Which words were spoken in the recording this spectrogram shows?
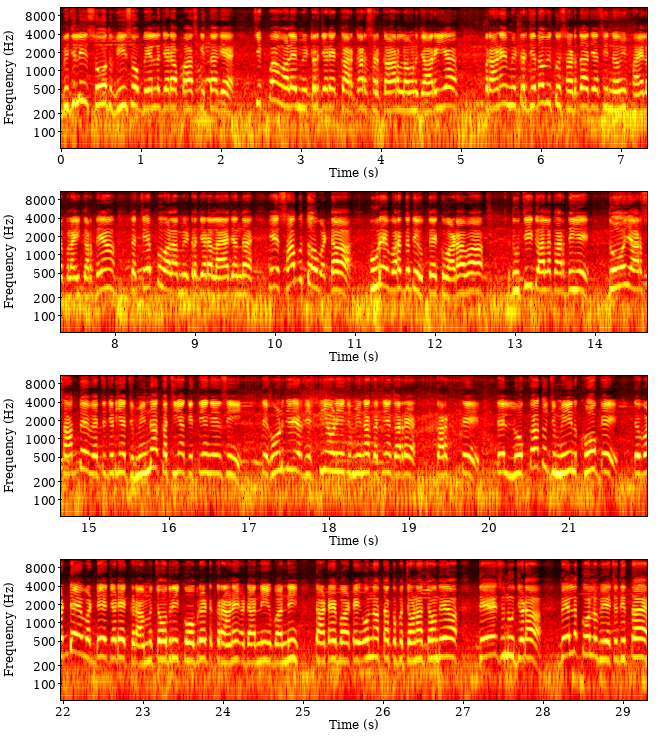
ਬਿਜਲੀ ਸੋਧ 200 ਬਿੱਲ ਜਿਹੜਾ ਪਾਸ ਕੀਤਾ ਗਿਆ ਚਿੱਪਾਂ ਵਾਲੇ ਮੀਟਰ ਜਿਹੜੇ ਘਰ ਘਰ ਸਰਕਾਰ ਲਾਉਣ ਜਾ ਰਹੀ ਹੈ ਪੁਰਾਣੇ ਮੀਟਰ ਜਦੋਂ ਵੀ ਕੋਈ ਸੜਦਾ ਜੇ ਅਸੀਂ ਨਵੀਂ ਫਾਈਲ ਅਪਲਾਈ ਕਰਦੇ ਹਾਂ, ਤਾਂ ਚਿੱਪ ਵਾਲਾ ਮੀਟਰ ਜਿਹੜਾ ਲਾਇਆ ਜਾਂਦਾ ਇਹ ਸਭ ਤੋਂ ਵੱਡਾ ਪੂਰੇ ਵਰਗ ਦੇ ਉੱਤੇ ਕੁਆੜਾ ਵਾ। ਦੂਜੀ ਗੱਲ ਕਰ ਦਈਏ 2007 ਦੇ ਵਿੱਚ ਜਿਹੜੀਆਂ ਜ਼ਮੀਨਾਂ ਕੱਚੀਆਂ ਕੀਤੀਆਂ ਗਈਆਂ ਸੀ, ਤੇ ਹੁਣ ਜਿਹੜੀਆਂ ਰਜਿਸਟਰੀਆਂ ਵਾਲੀਆਂ ਜ਼ਮੀਨਾਂ ਕੱਚੀਆਂ ਕਰ ਰਿਹਾ ਕਰਕੇ ਤੇ ਲੋਕਾਂ ਤੋਂ ਜ਼ਮੀਨ ਖੋ ਕੇ ਤੇ ਵੱਡੇ ਵੱਡੇ ਜਿਹੜੇ ਕੜਮ ਚੌਧਰੀ ਕੋਆਪਰੇਟ ਕਰਾਣੇ ਅਡਾਨੀ, ਅਬਾਨੀ, ਟਾਟੇ ਬਾਟੇ, ਉਹਨਾਂ ਤੱਕ ਪਹੁੰਚਾਉਣਾ ਚਾਹੁੰਦੇ ਆ। ਦੇਸ਼ ਨੂੰ ਜਿਹੜਾ ਬਿਲਕੁਲ ਵੇਚ ਦਿੱਤਾ ਹੈ,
